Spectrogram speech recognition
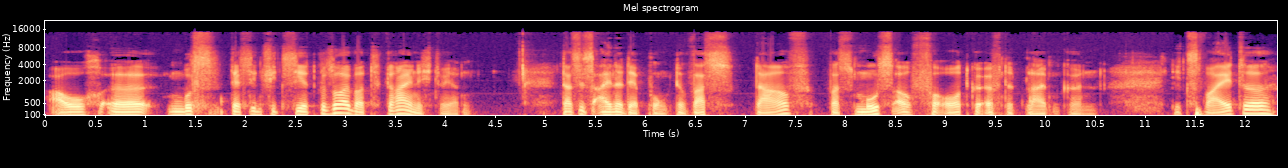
auch äh, muss desinfiziert, gesäubert, gereinigt werden. Das ist einer der Punkte. Was darf, was muss auch vor Ort geöffnet bleiben können. Die zweite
